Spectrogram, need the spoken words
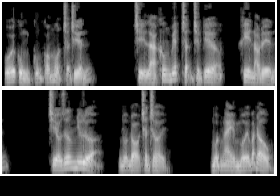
cuối cùng cũng có một trận chiến. Chỉ là không biết trận chiến kia khi nào đến. Chiều dương như lửa, nhuộm đỏ chân trời. Một ngày mới bắt đầu.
